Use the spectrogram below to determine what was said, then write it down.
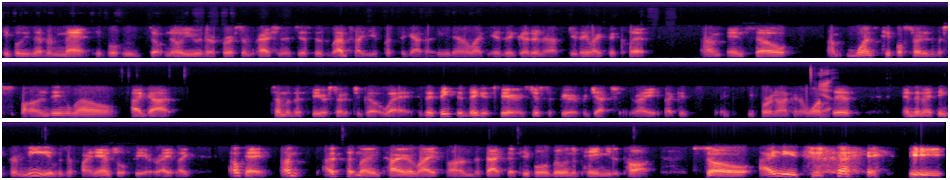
people you've never met, people who don't know you, their first impression is just this website you've put together. You know, like, is it good enough? Do they like the clip? Um, and so um, once people started responding well, I got some of the fear started to go away. Because I think the biggest fear is just a fear of rejection, right? Like, it's like people are not going to want yeah. this and then I think for me, it was a financial fear, right? Like, okay, I'm I've put my entire life on the fact that people are willing to pay me to talk, so I need to be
